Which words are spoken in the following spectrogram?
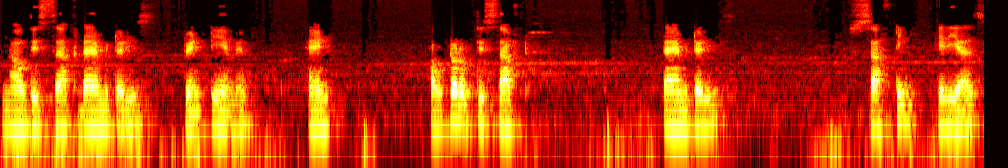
now this shaft diameter is 20 mm and outer of this shaft diameter shafting areas.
